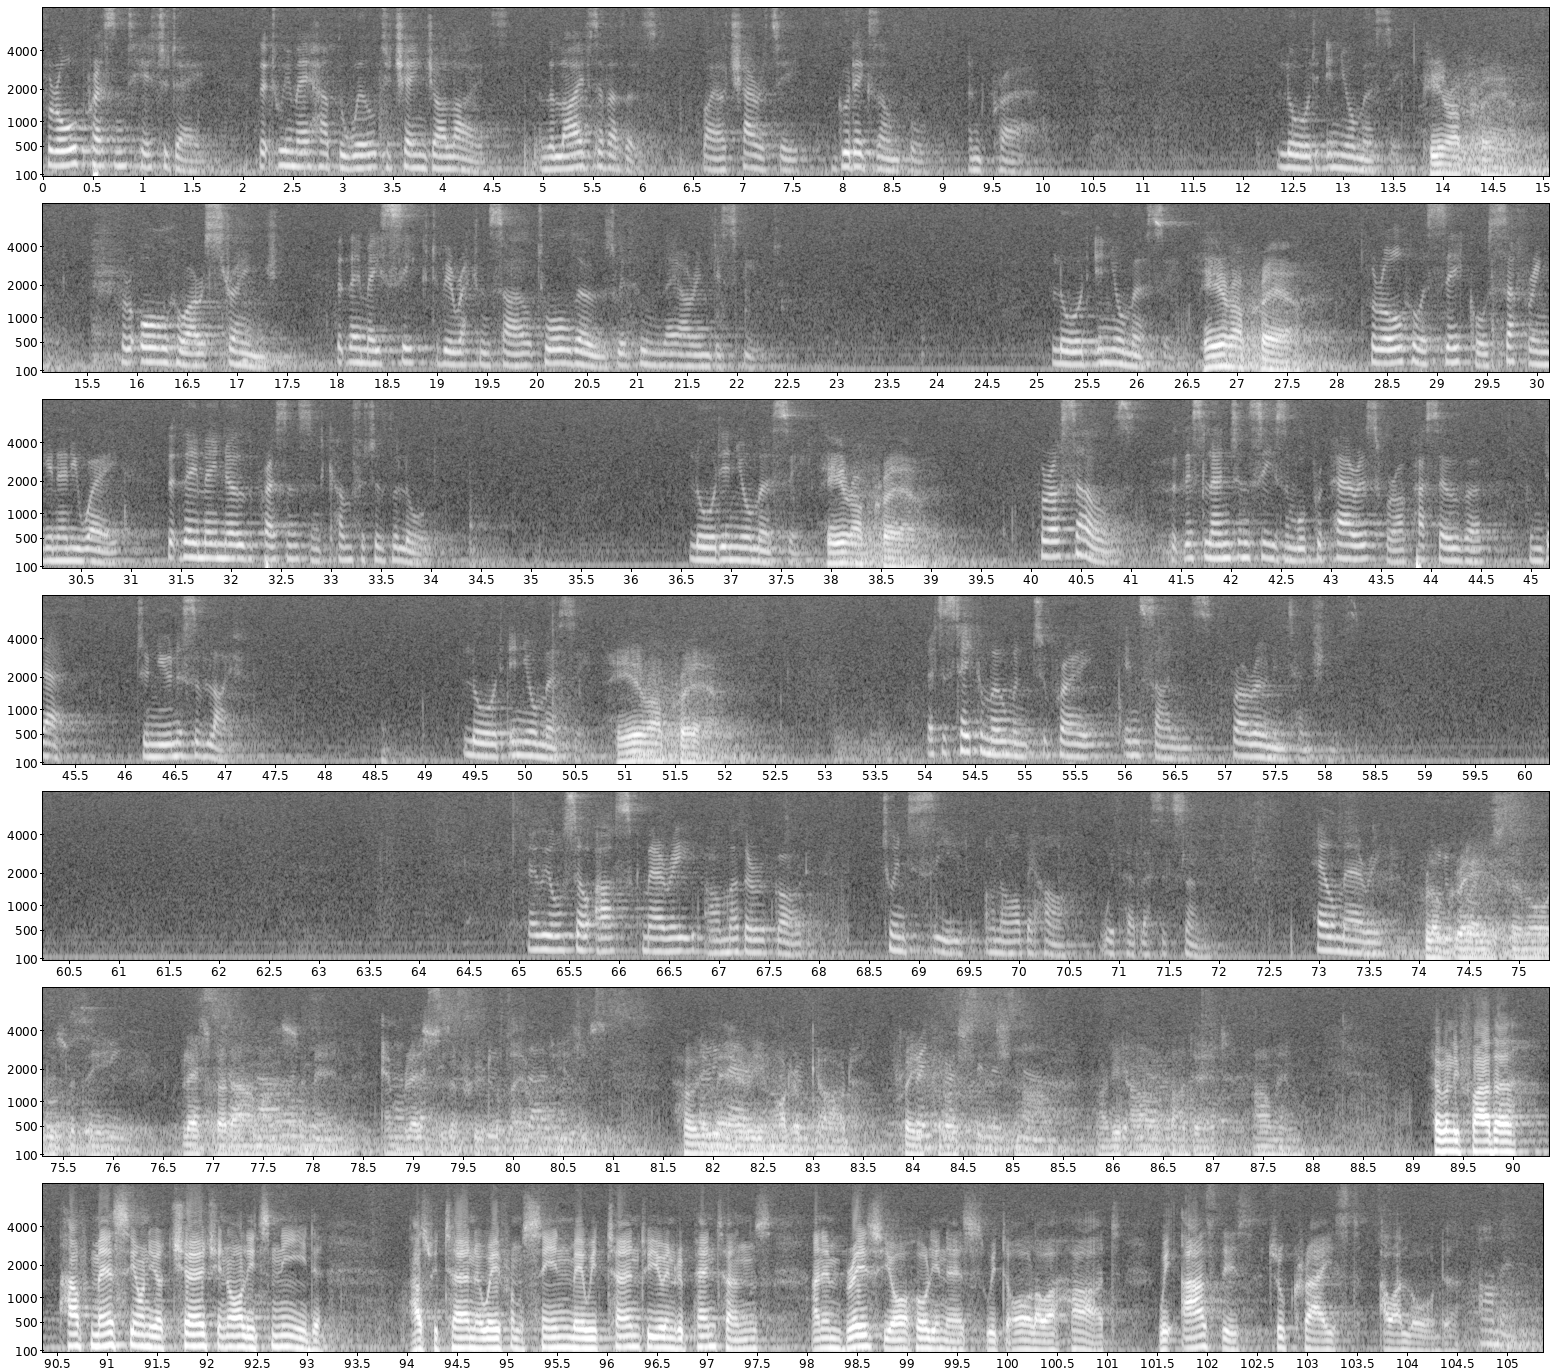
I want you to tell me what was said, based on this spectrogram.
For all present here today, that we may have the will to change our lives and the lives of others by our charity, good example, and prayer. Lord, in your mercy. Hear our prayer. For all who are estranged, that they may seek to be reconciled to all those with whom they are in dispute. Lord, in your mercy. Hear our prayer. For all who are sick or suffering in any way, that they may know the presence and comfort of the Lord. Lord, in your mercy. Hear our prayer. For ourselves, that this Lenten season will prepare us for our Passover from death to newness of life. Lord, in your mercy. Hear our prayer. Let us take a moment to pray in silence for our own intentions. May we also ask Mary, our Mother of God, to intercede on our behalf with her blessed Son. Hail Mary, Full of grace, the Lord is with thee. Blessed art thou amongst women, and blessed is the fruit of thy womb, Jesus. Holy Mary, Mother of God, pray for us sinners now, and at the hour of our death. Amen. Heavenly Father, have mercy on your church in all its need. As we turn away from sin, may we turn to you in repentance and embrace your holiness with all our heart. We ask this through Christ our Lord. Amen.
